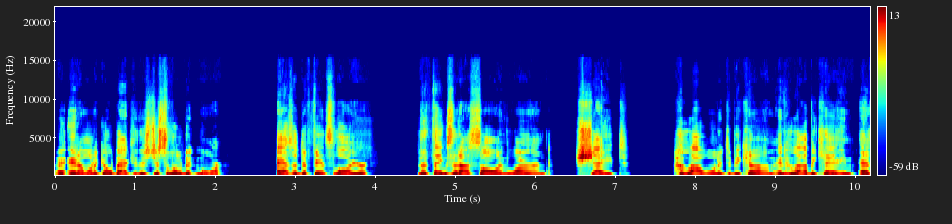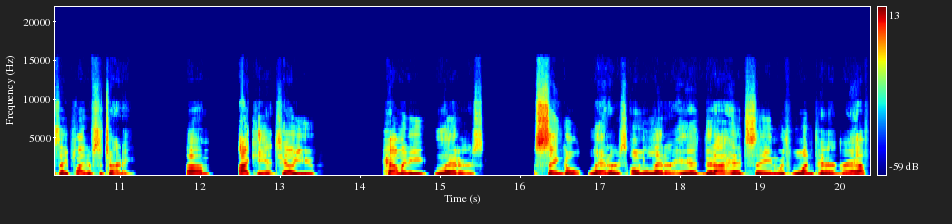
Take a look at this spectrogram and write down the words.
and I want to go back to this just a little bit more. As a defense lawyer, the things that I saw and learned shaped who I wanted to become and who I became as a plaintiff's attorney. Um, I can't tell you how many letters, single letters on a letterhead that I had seen with one paragraph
